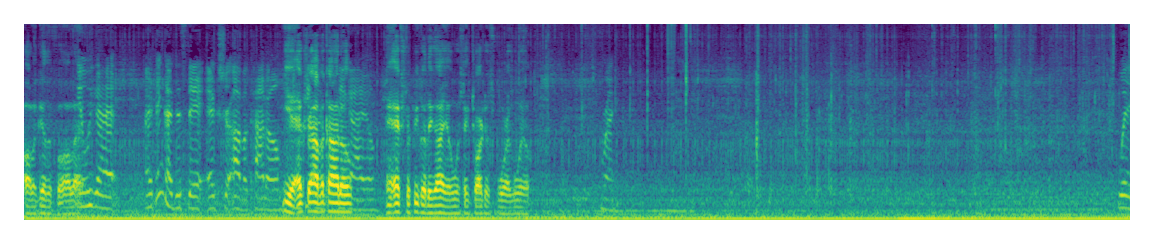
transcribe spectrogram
all together for all that. And we got, I think I just said extra avocado. Yeah, extra avocado. and extra pico de gallo, which they charge us for as well. Right. Which,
